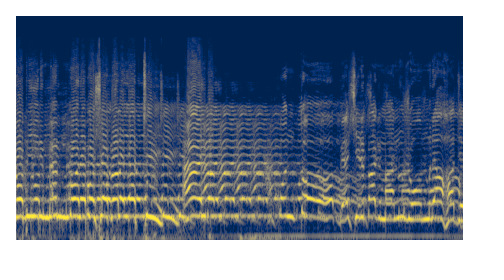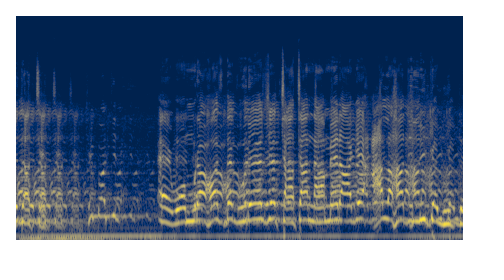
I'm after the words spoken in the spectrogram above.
নবীর মেম্বরে বসে বলে যাচ্ছি। এখন তো বেশিরভাগ মানুষ ওমরা হজে যাচ্ছে। ঠিক বলছি ওমরা হজতে ঘুরে এসে চাচা নামের আগে আল হাজ লিখে ঘুরতে।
